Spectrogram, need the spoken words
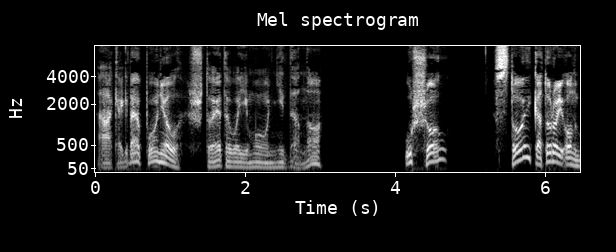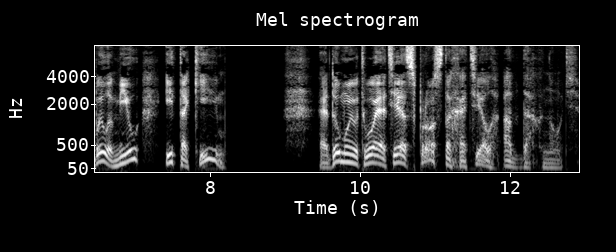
а когда понял, что этого ему не дано, ушел с той, которой он был мил и таким. Думаю, твой отец просто хотел отдохнуть.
